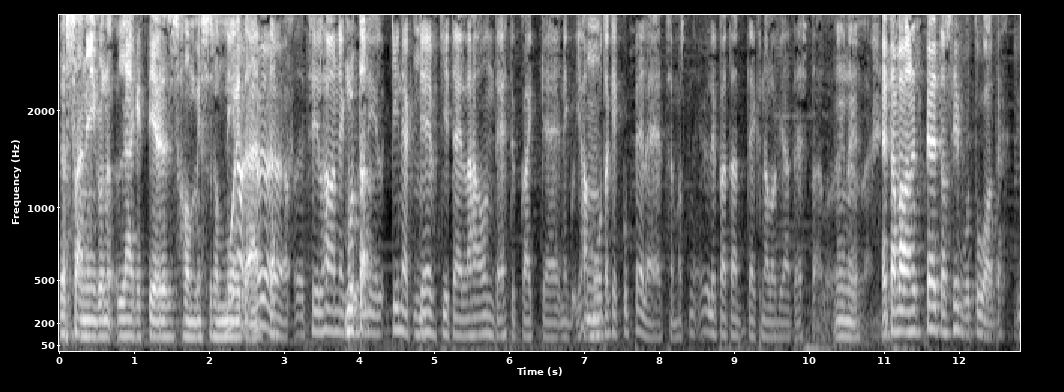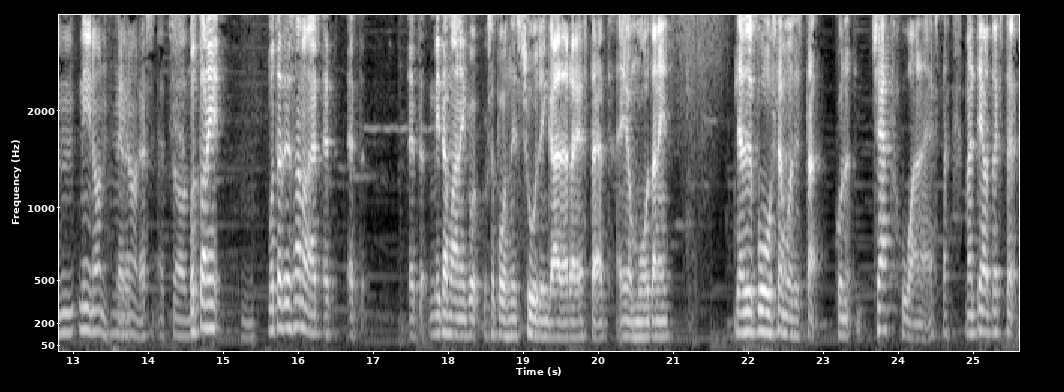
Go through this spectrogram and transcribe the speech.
jossain niin kuin lääketieteellisissä hommissa sun muita. Niin, joo, että, joo, joo, joo. Et sillähän on niinku, Mutta- Mutta, niillä Kinect mm. dev-kiteillähän on tehty kaikkea niinku ihan mm. muutakin kuin pelejä, että semmoista ylipäätään teknologiaa testailua. Niin, niin. Että tavallaan ne pelit on sivutuote. Mm, niin on, niin on. Et se on Mutta niin, mm. mutta täytyy sanoa, että et, et, et, mitä mä niinku, kun sä puhut niistä shooting gallereista, että ei ole muuta, niin täytyy puhua semmoisista kuin chat-huoneista. Mä en tiedä, oletteko te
